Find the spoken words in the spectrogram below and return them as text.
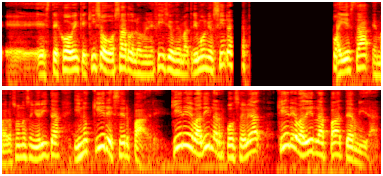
eh, este joven que quiso gozar de los beneficios del matrimonio sin ahí está, embarazó una señorita y no quiere ser padre, quiere evadir la responsabilidad, quiere evadir la paternidad.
